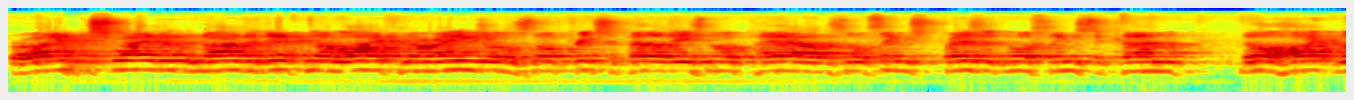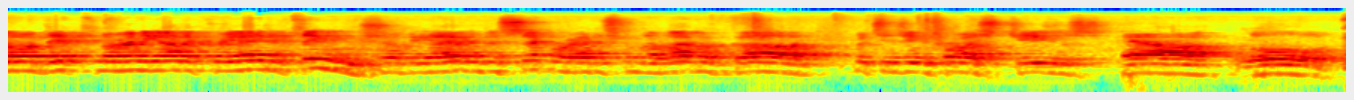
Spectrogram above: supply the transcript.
For I am persuaded that neither death nor life, nor angels, nor principalities, nor powers, nor things present, nor things to come, nor height, nor depth, nor any other created thing shall be able to separate us from the love of God, which is in Christ Jesus our Lord.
